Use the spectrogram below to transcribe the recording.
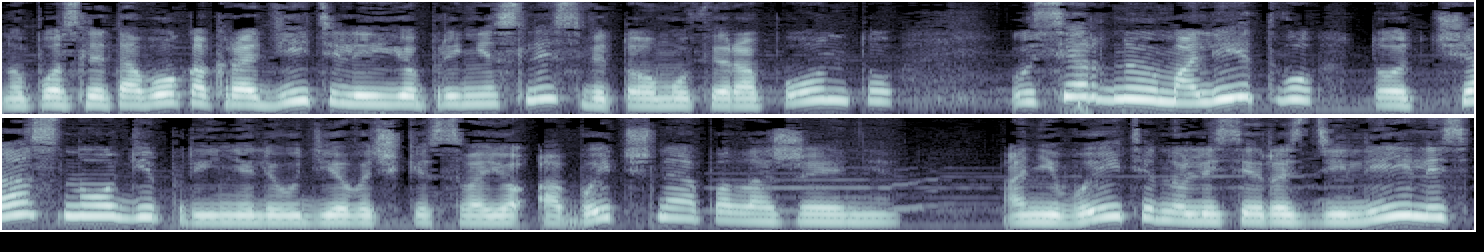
но после того, как родители ее принесли святому Ферапонту, усердную молитву, тот час ноги приняли у девочки свое обычное положение. Они вытянулись и разделились,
